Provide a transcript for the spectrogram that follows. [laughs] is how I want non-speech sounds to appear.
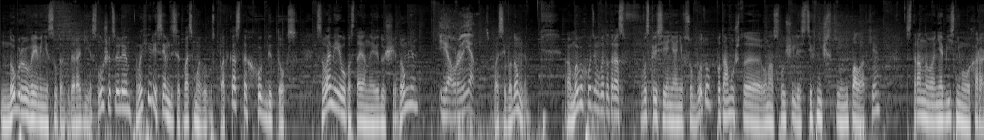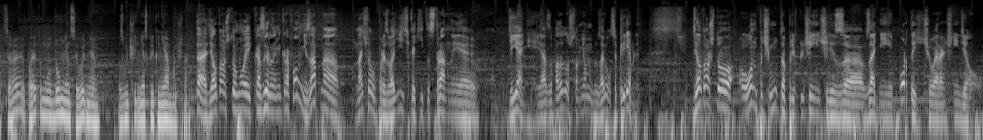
Доброго времени суток, дорогие слушатели! В эфире 78-й выпуск подкаста «Хобби Токс». С вами его постоянные ведущие Домнин и Аурлиен. Спасибо, Домнин. А Мы выходим в этот раз в воскресенье, а не в субботу, потому что у нас случились технические неполадки странного необъяснимого характера, поэтому Домнин сегодня звучит несколько необычно. Да, дело в том, что мой козырный микрофон внезапно начал производить какие-то странные деяния. Я заподозрил, что в нем завелся гремлин. Дело в том, что он почему-то при включении через э, задние порты, чего я раньше не делал,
